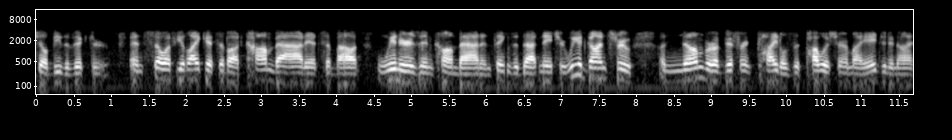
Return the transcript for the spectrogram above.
shall be the victor. And so, if you like, it's about combat, it's about winners in combat and things of that nature. We had gone through a number of different titles, the publisher, and my agent, and I,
